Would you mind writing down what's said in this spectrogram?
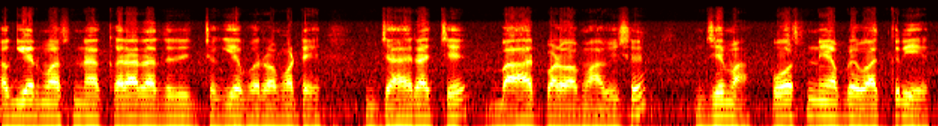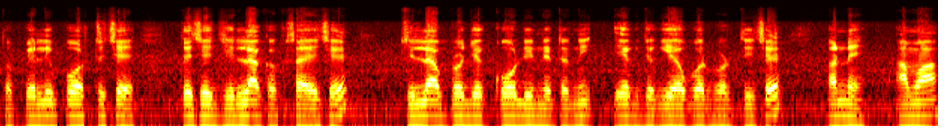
અગિયાર માસના કરાર આધારિત જગ્યા ભરવા માટે જાહેરાત છે, બહાર પાડવામાં આવી છે. જેમાં પોસ્ટની આપણે વાત કરીએ તો પહેલી પોસ્ટ છે, તે છે જિલ્લા કક્ષાએ છે. જિલ્લા પ્રોજેક્ટ કોઓર્ડિનેટરની એક જગ્યા ઉપર ભરતી છે અને આમાં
